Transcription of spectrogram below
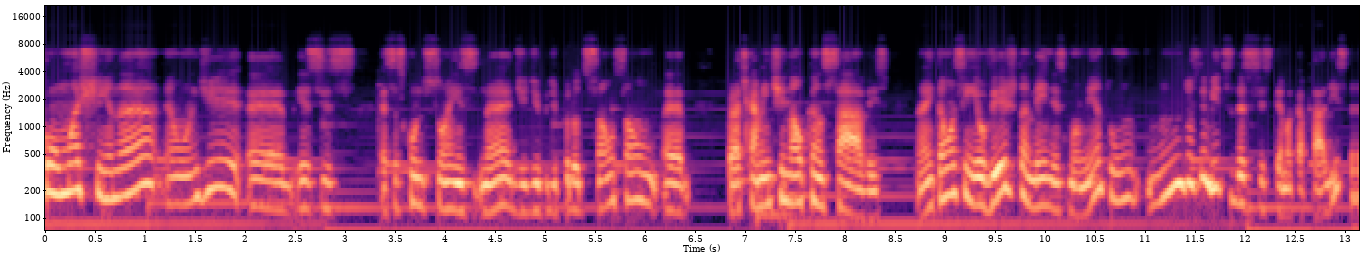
com uma China onde é, esses, essas condições né, de, de, de produção são é, praticamente inalcançáveis. Né? Então, assim, eu vejo também nesse momento um, um dos limites desse sistema capitalista,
